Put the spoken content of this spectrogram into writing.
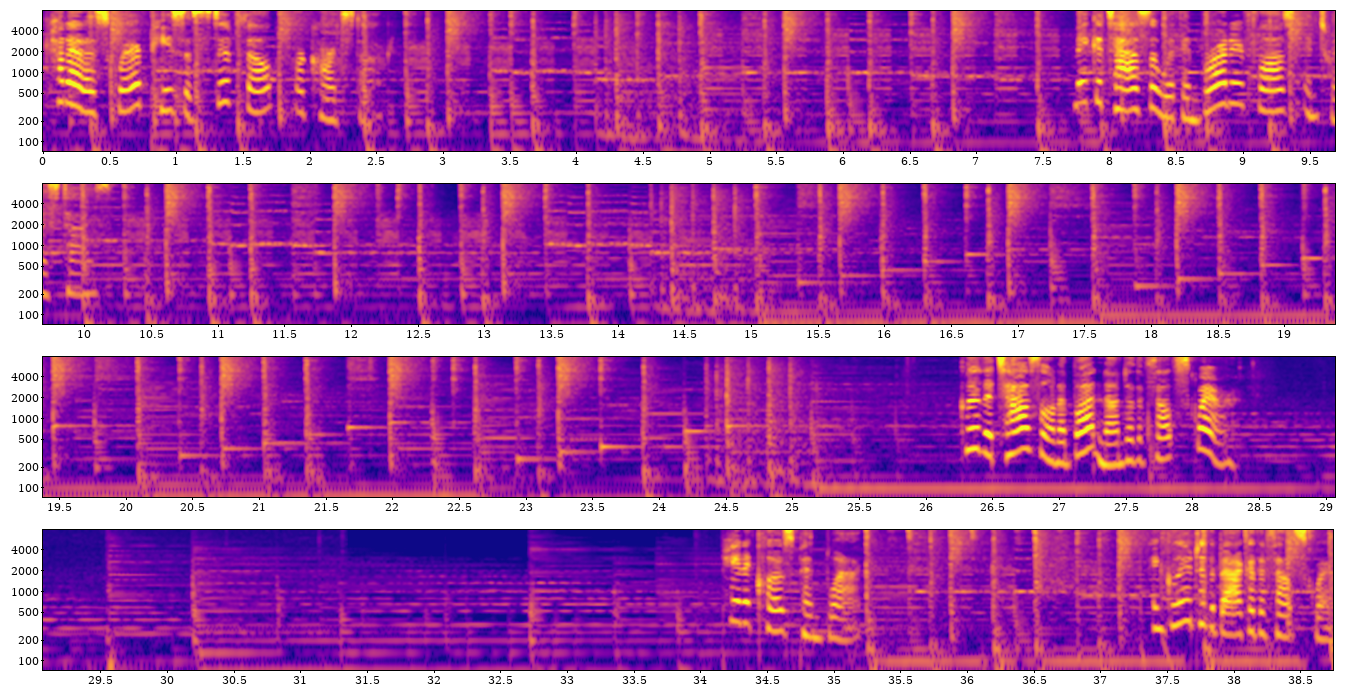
Cut out a square piece of stiff felt or cardstock. Make a tassel with embroidery floss and twist ties. Glue the tassel and a button onto the felt square. Paint a clothespin black and glue to the back of the felt square.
